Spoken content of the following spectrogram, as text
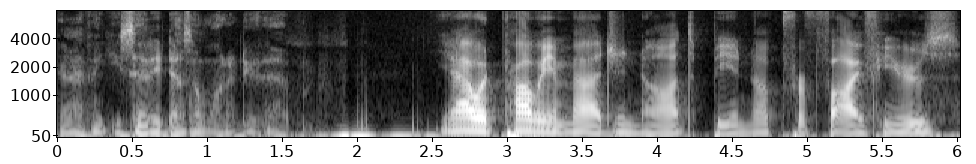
And I think he said he doesn't want to do that. Yeah, I would probably imagine not being up for five years.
